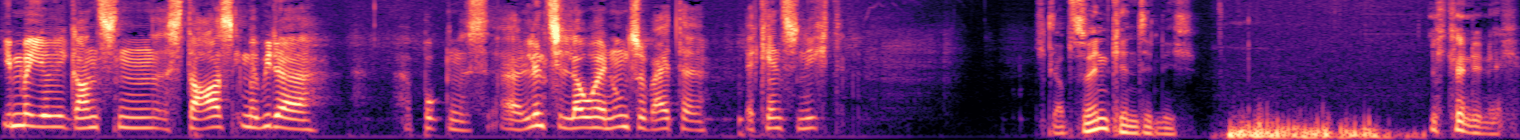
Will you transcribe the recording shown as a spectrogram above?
immer ihre ganzen Stars immer wieder bucken. Äh, Lindsay Lohan und so weiter. Er kennt sie nicht. Ich glaube, Sven kennt sie nicht. Ich kenne die nicht.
